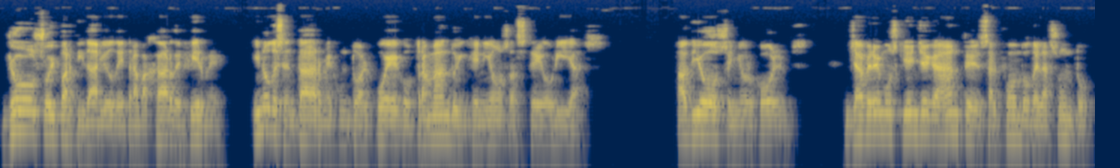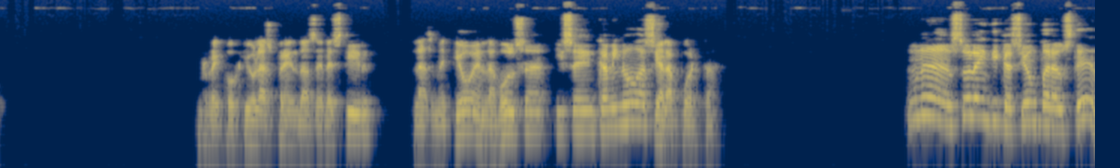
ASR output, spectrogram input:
Yo soy partidario de trabajar de firme y no de sentarme junto al fuego tramando ingeniosas teorías. Adiós, señor Holmes. Ya veremos quién llega antes al fondo del asunto. Recogió las prendas de vestir, las metió en la bolsa y se encaminó hacia la puerta. Una sola indicación para usted,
